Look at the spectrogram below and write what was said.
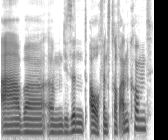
Aber ähm, die sind auch, wenn es drauf ankommt,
